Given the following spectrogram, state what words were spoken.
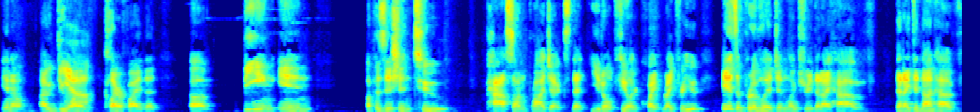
you know i do Yeah. want to clarify that um, being in a position to pass on projects that you don't feel are quite right for you is a privilege and luxury that i have that i did not have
